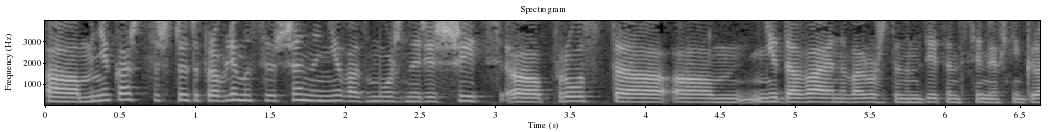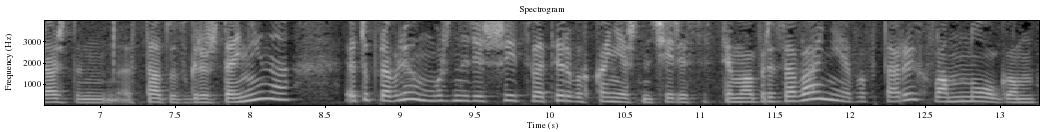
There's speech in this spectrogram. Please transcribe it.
А, мне кажется, что эту проблему совершенно невозможно решить, а, просто не давая новорожденным детям в семьях неграждан статус гражданина. Эту проблему можно решить, во-первых, конечно, через систему образования, во-вторых, во многом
